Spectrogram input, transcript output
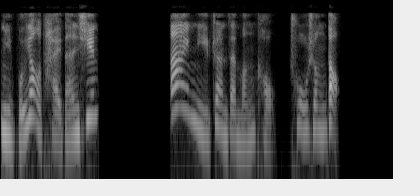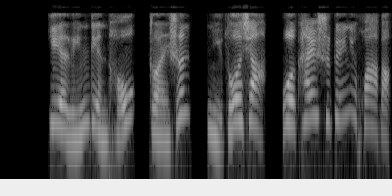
你不要太担心。”艾米站在门口，出声道。叶林点头，转身：“你坐下，我开始给你画吧。”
